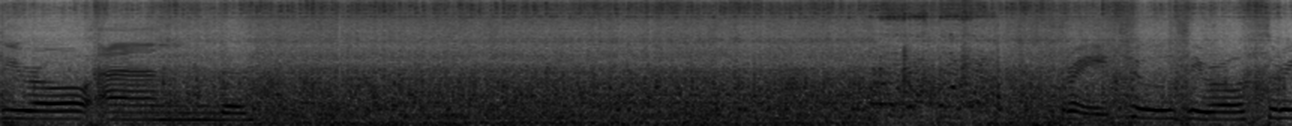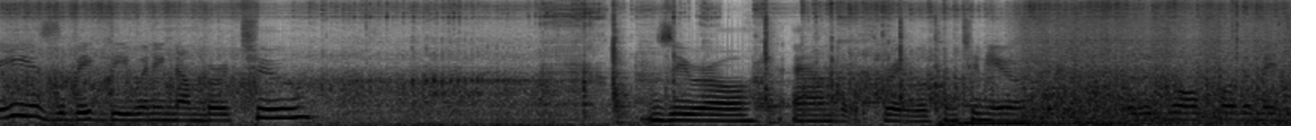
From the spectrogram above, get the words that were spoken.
zero and three. Two zero three is the big D winning number two. Zero and three. We'll continue with a draw for the mid D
